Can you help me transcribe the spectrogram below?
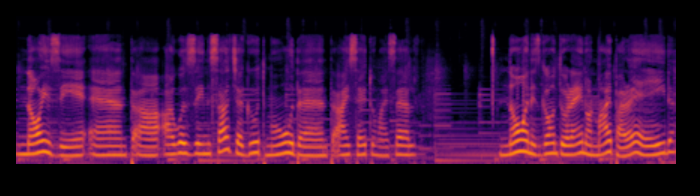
noisy and uh, I was in such a good mood and I say to myself no one is going to rain on my parade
